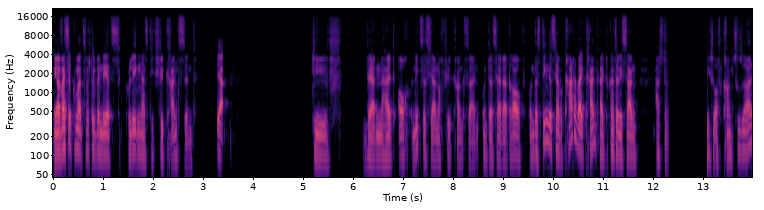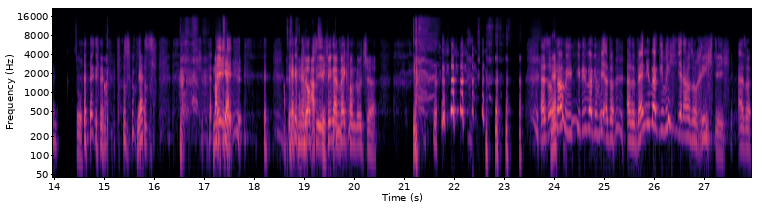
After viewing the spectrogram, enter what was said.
Ja, weißt du, guck mal, zum Beispiel, wenn du jetzt Kollegen hast, die viel krank sind. Ja. Die werden halt auch nächstes Jahr noch viel krank sein und das Jahr da drauf. Und das Ding ist ja, gerade bei Krankheit, du kannst ja nicht sagen, hast du nicht so oft krank zu sein? So, was, Ja. was, Macht ja- macht ja Klopsi, Finger ne? weg vom Lutscher. Das ist Ne? unglaublich viel Übergewicht. Also, also wenn Übergewicht, dann aber so richtig. Also,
